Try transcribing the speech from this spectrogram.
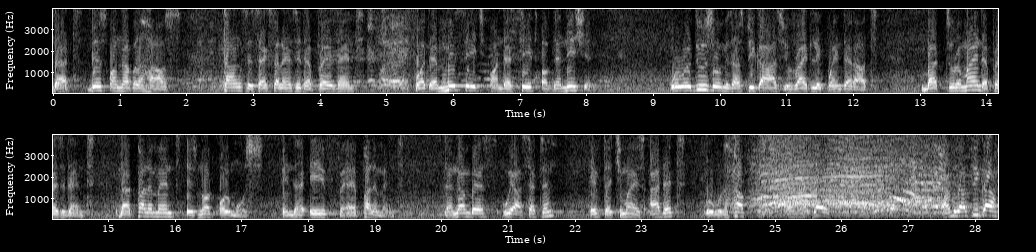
That this honorable house thanks His Excellency the President for the message on the state of the nation. We will do so, Mr. Speaker, as you rightly pointed out, but to remind the President that Parliament is not almost in the eighth uh, Parliament. The numbers we are certain, if Techiman is added, we would have a majority. And Mr. Speaker,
